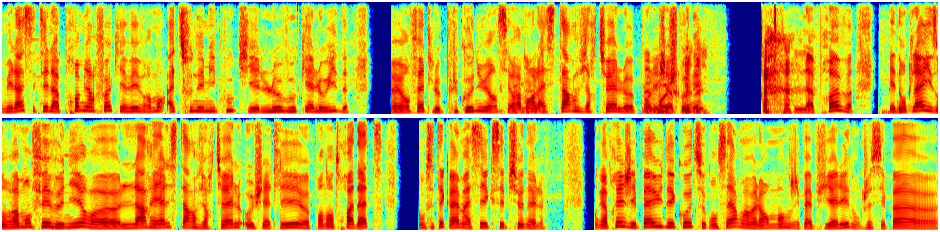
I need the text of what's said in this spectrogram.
Mais là, c'était la première fois qu'il y avait vraiment Hatsune Miku, qui est le Vocaloid, euh, en fait, le plus connu. hein. C'est vraiment la star virtuelle pour les moi, Japonais. la preuve. Et donc là, ils ont vraiment fait venir euh, la réelle star virtuelle au Châtelet euh, pendant trois dates. Donc c'était quand même assez exceptionnel. Donc après, j'ai pas eu d'écho de ce concert. Moi, malheureusement, j'ai pas pu y aller, donc je sais pas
